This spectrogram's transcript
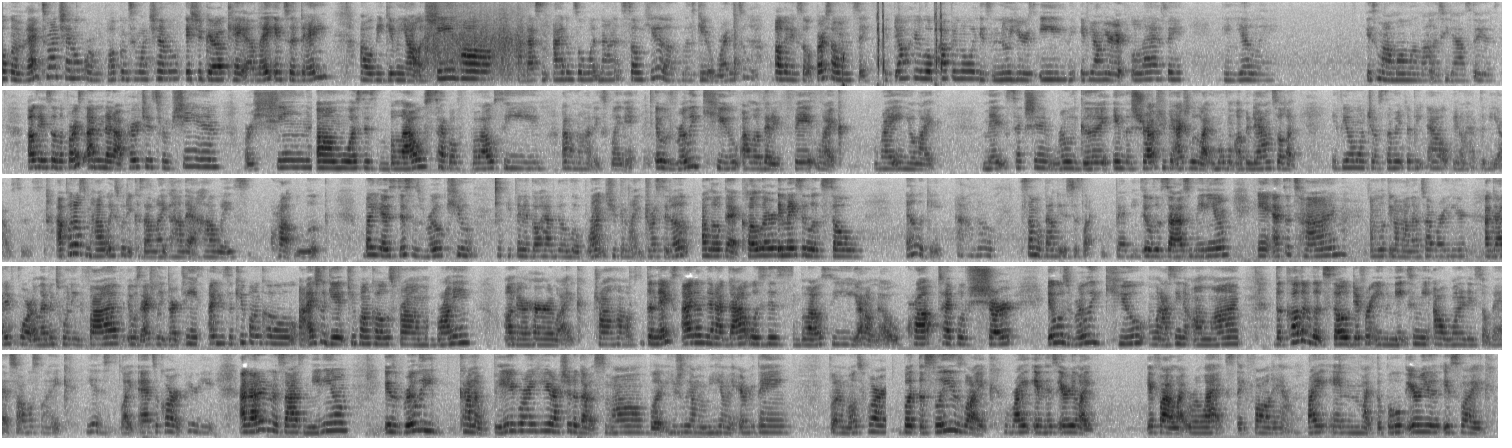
welcome back to my channel or welcome to my channel. It's your girl Kayy LA and today I will be giving y'all a Shein haul. I got some items or whatnot. So yeah let's get right into it. Okay so first I want to say if y'all hear a little popping noise it's New Year's Eve. If y'all hear laughing and yelling it's my mama and my auntie downstairs. Okay so the first item that I purchased from Shein or Sheen um, was this blouse type of blousey I don't know how to explain it. It was really cute. I love that it fit like right in your like midsection really good. In the straps you can actually like move them up and down. So like if you don't want your stomach to be out it don't have to be out sis. I put on some high waist with it because I like how that high waist crop look. But yes this is real cute if you finna go have your little brunch you can like dress it up. I love that color. It makes it look so elegant. I don't know. Some about it is just like baby. It was a size medium. And at the time i'm looking on my laptop right here i got it for 11.25 it was actually 13 i used a coupon code. I actually get coupon codes from bronny under her like hauls. The next item that I got was this blousey, I don't know, crop type of shirt. It was really cute when I seen it online. The color looked so different and unique to me. I wanted it so bad. So I was like, yes, like add to cart, period. I got it in a size medium. It's really kind of big right here. I should have got a small, but usually I'm a medium in everything for the most part but the sleeves like right in this area like if I like relax they fall down. Right in like the boob area it's like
